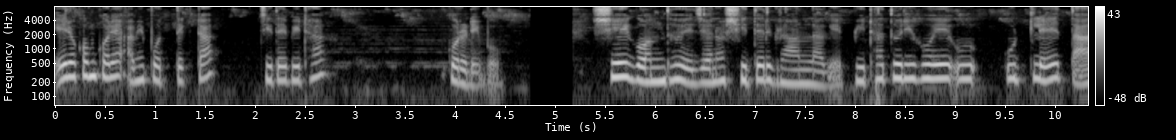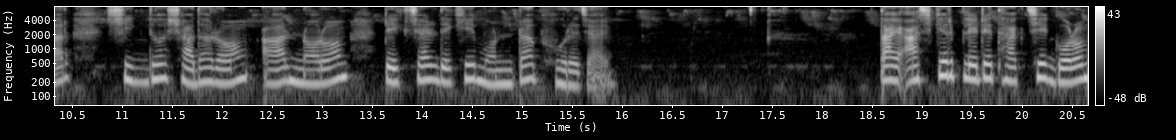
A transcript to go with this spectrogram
এরকম করে আমি প্রত্যেকটা চিতে পিঠা করে নেব। সেই গন্ধে যেন শীতের ঘ্রাণ লাগে। পিঠা তৈরি হয়ে উঠলে তার সিদ্ধ সাদা রং আর নরম টেক্সচার দেখে মনটা ভরে যায়। তাই আজকের প্লেটে থাকছে গরম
